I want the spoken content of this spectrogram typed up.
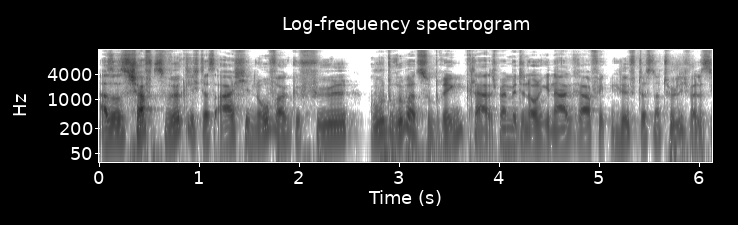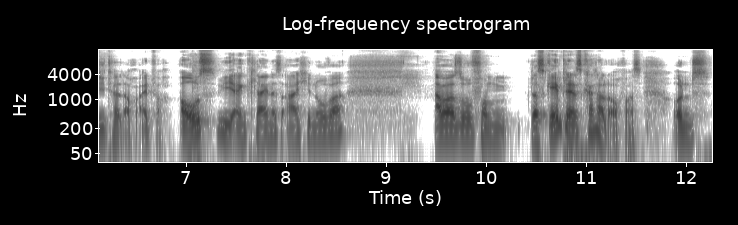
Also es schafft es wirklich, das Archinova-Gefühl gut rüberzubringen. Klar, ich meine, mit den Originalgrafiken hilft das natürlich, weil es sieht halt auch einfach aus wie ein kleines Archinova. Aber so vom, das Gameplay, das kann halt auch was. Und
